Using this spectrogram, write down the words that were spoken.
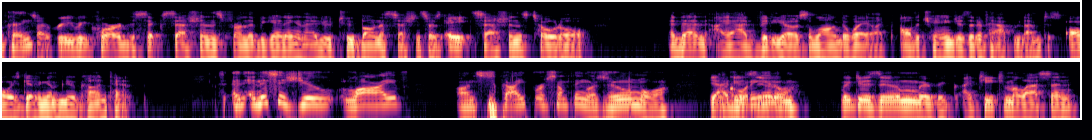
Okay. So I re-record the six sessions from the beginning, and I do two bonus sessions. So there's eight sessions total, and then I add videos along the way, like all the changes that have happened. I'm just always giving them new content. And and this is you live on Skype or something, or Zoom, or yeah, I do Zoom. We do Zoom. We I teach them a lesson.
